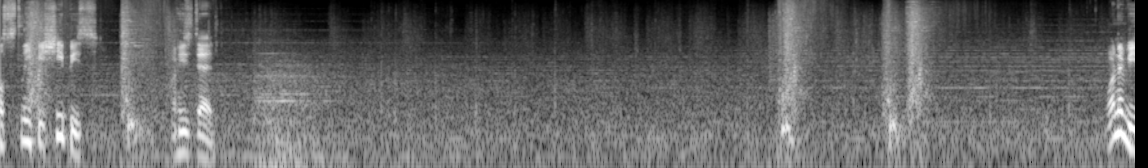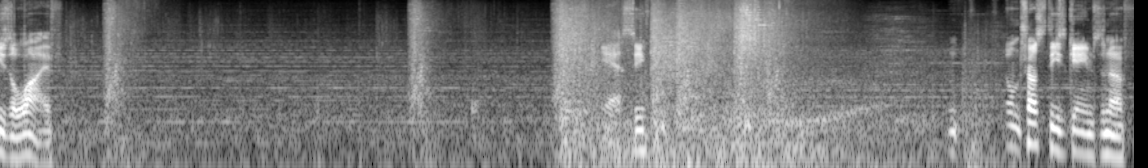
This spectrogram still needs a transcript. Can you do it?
All sleepy sheepies. Oh, he's dead. One of you's alive. Yeah, see? Don't trust these games enough.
